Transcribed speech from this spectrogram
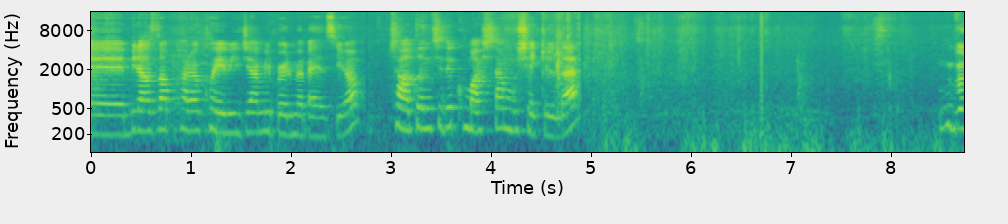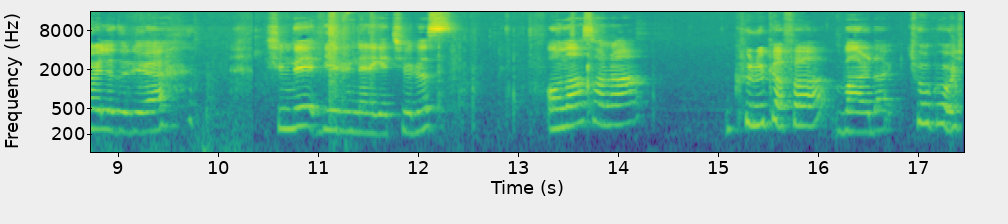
e, biraz daha para koyabileceğim bir bölüme benziyor. Çantanın içi de kumaştan bu şekilde. Böyle duruyor. Şimdi diğer ürünlere geçiyoruz. Ondan sonra kuru kafa bardak. Çok hoş.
